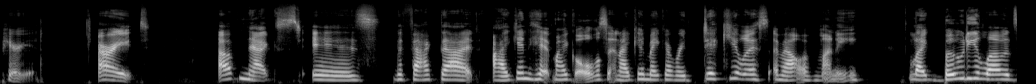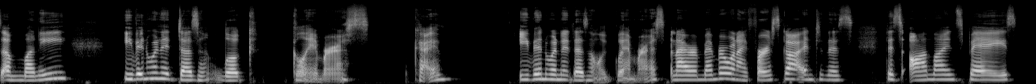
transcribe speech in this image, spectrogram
period. All right. Up next is the fact that I can hit my goals and I can make a ridiculous amount of money, like booty loads of money, even when it doesn't look glamorous. Okay even when it doesn't look glamorous. And I remember when I first got into this this online space,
